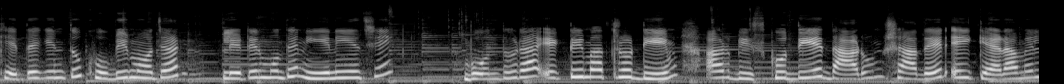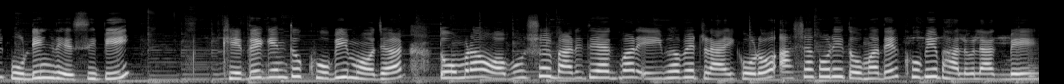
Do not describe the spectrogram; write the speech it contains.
খেতে কিন্তু খুবই মজার। প্লেটের মধ্যে নিয়ে নিয়েছি। বন্ধুরা একটি মাত্র ডিম আর বিস্কুট দিয়ে দারুণ স্বাদের এই ক্যারামেল পুডিং রেসিপি। খেতে কিন্তু খুবই মজার। তোমরা অবশ্যই বাড়িতে একবার এইভাবে ট্রাই করো। আশা করি তোমাদের খুবই ভালো লাগবে।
